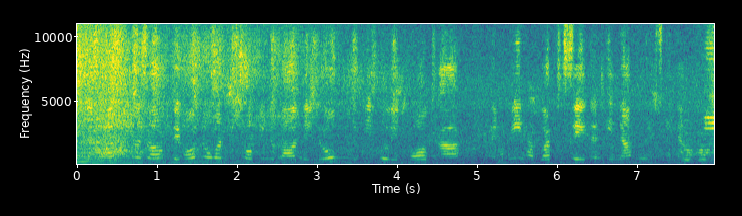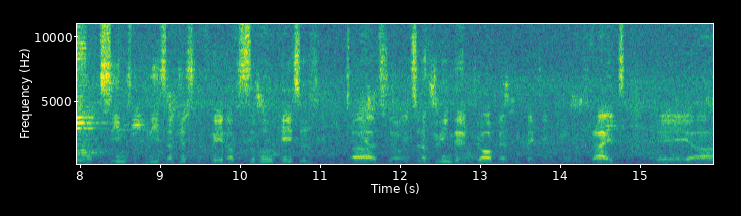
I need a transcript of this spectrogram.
is asking us out. They all know what we're talking about. They know who the people in say that enough is enough? It seems the police are just afraid of civil cases. Uh, so instead of doing their job and protecting children's rights, they are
